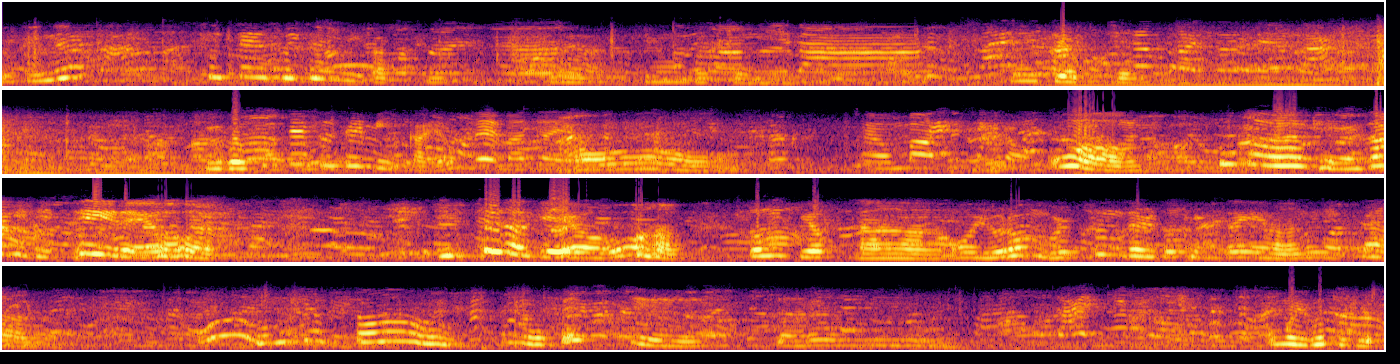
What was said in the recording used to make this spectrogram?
여기는 소재 소재미 같은 그런 귀여운 것들. 너무 귀엽죠? 이거 소재 소재미인가요? 네 맞아요. 오. 저희 엄마가 거. 우와, 코가 굉장히 디테일해요. 입체적이에요. 우와, 너무 귀엽다. 어, 이런 물품들도 굉장히 많으니까. 와, 너무 귀엽다. 어머, 배지. 짜란. 어머, 이것도 귀엽다.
